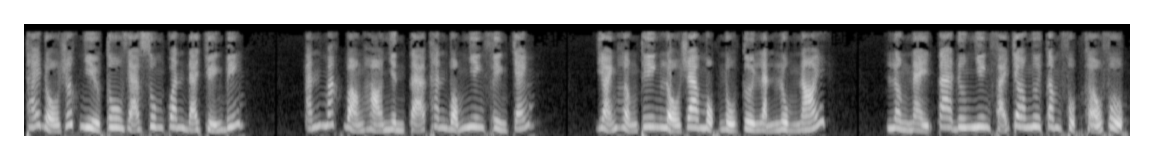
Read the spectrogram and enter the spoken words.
Thái độ rất nhiều tu giả xung quanh đã chuyển biến. Ánh mắt bọn họ nhìn tả thanh bỗng nhiên phiền chán. Doãn hận thiên lộ ra một nụ cười lạnh lùng nói. Lần này ta đương nhiên phải cho ngươi tâm phục khẩu phục.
